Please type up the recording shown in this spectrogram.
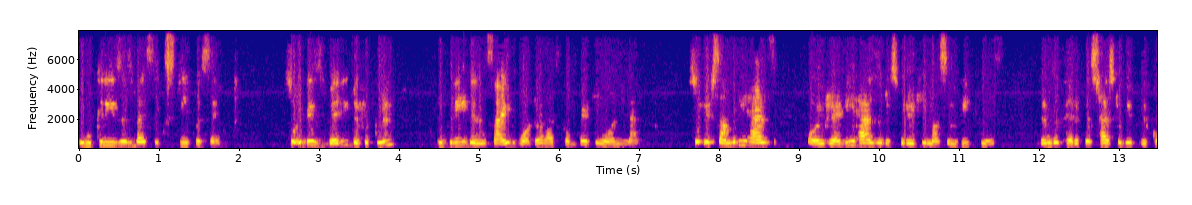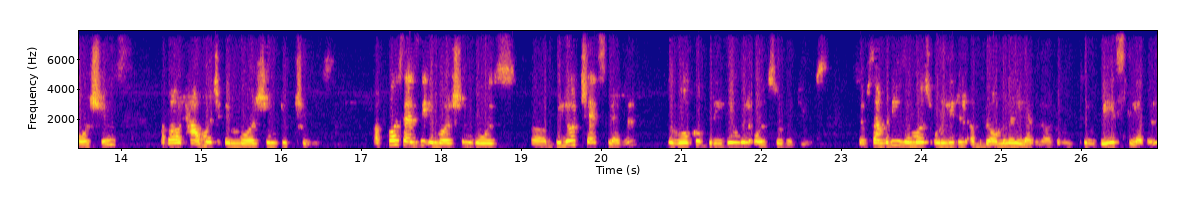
increases by 60%. So it is very difficult to breathe inside water as compared to on land. So if somebody has already has a respiratory muscle weakness, then the therapist has to be precautious about how much immersion to choose. Of course, as the immersion goes uh, below chest level, the work of breathing will also reduce. So if somebody is immersed only till abdominal level or till waist level,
